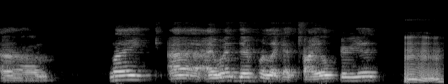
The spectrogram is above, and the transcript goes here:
Um, like uh, I went there for like a trial period hmm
